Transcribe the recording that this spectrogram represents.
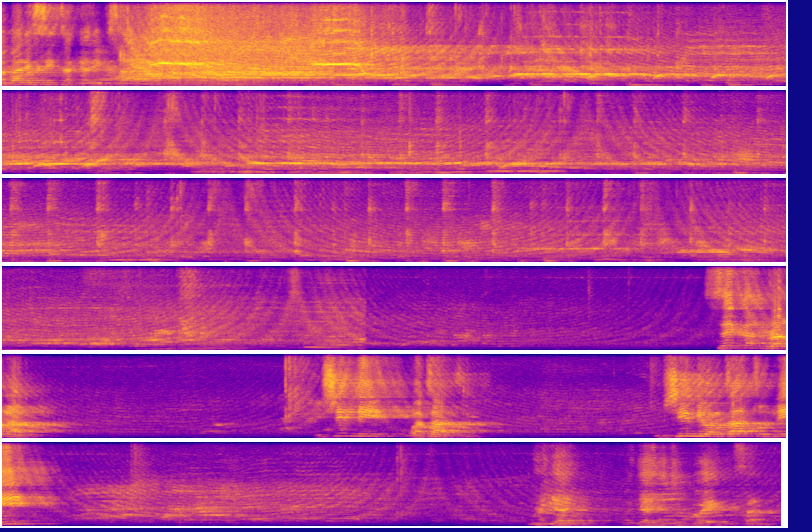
nambari sita. Karibu sana. Mshindi wa tatu. Mshindi wa tatu ni majaji. Majaji tuko wengi sana.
